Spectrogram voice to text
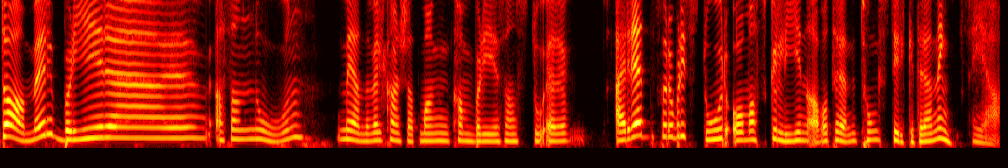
damer blir uh, Altså, noen mener vel kanskje at man kan bli sånn stor Eller er redd for å bli stor og maskulin av å trene tung styrketrening. Ja.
